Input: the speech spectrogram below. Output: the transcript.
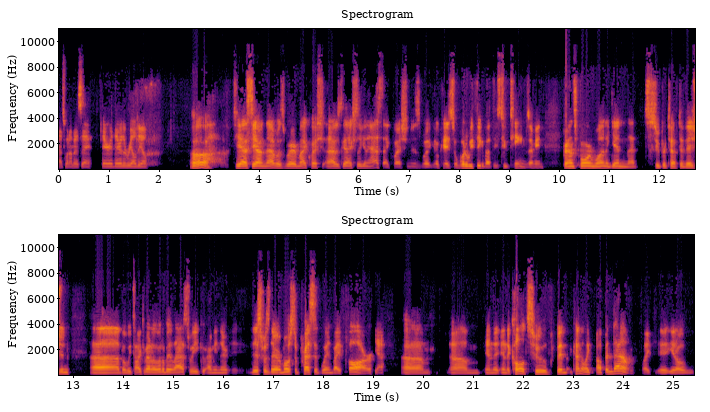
That's what I'm going to say. They're they're the real deal. Oh, Yes, yeah, and that was where my question. I was actually going to ask that question: is what? Okay, so what do we think about these two teams? I mean, Browns four and one again in that super tough division. Uh, but we talked about it a little bit last week. I mean, this was their most impressive win by far. Yeah. Um, um, and the and the Colts, who've been kind of like up and down. Like you know,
